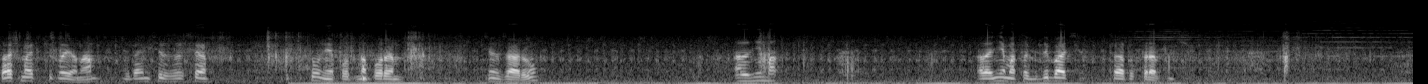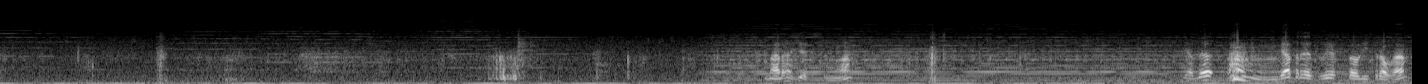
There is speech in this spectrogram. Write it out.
Taśma jest przyklejona. Wydaje mi się, że się sunie pod naporem ciężaru. Ale nie ma ale nie ma co gdybać, trzeba to sprawdzić. Na razie trzyma. Wiadro jest 20-litrowe.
